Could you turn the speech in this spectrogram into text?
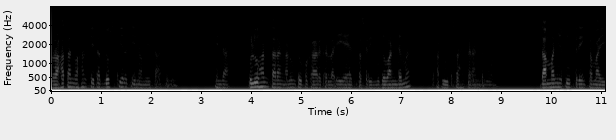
රහතන් වහන්සේට දොස් කියලා තියෙනවා මේ ශාසනයේ. එහෙනම් පුළුවන් තරම් අනුන්ට උපකාර කරලා ඒ අයත් සසරින් මුදවන්නම අපි උත්සාහ කරන්න ඕනේ. ධම්මඤ්ඤ සූත්‍රයෙන් තමයි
